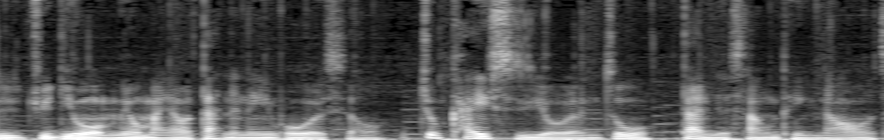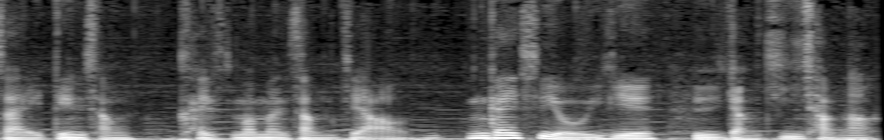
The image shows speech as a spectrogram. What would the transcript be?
是 GD 我没有买到蛋的那一波的时候，就开始有人做蛋的商品，然后在电商开始慢慢上架。应该是有一些是养鸡场啊，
